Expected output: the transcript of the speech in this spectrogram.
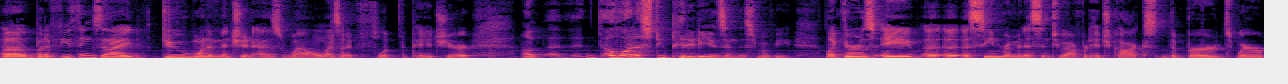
Uh, but a few things that I do want to mention as well as I flip the page here. Uh, a lot of stupidity is in this movie. Like there's a, a, a scene reminiscent to Alfred Hitchcock's The Birds, where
